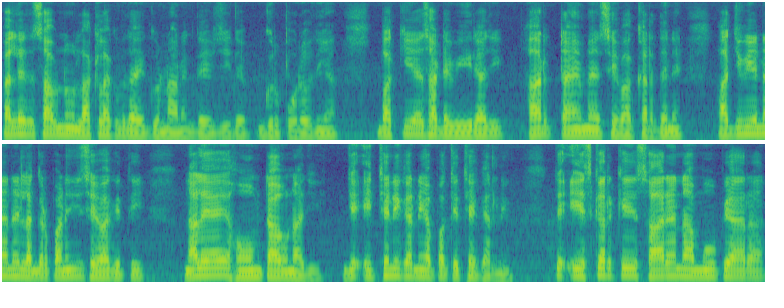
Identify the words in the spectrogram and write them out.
ਪਹਿਲੇ ਤਾਂ ਸਭ ਨੂੰ ਲੱਖ ਲੱਖ ਵਧਾਈ ਗੁਰੂ ਨਾਨਕ ਦੇਵ ਜੀ ਦੇ ਗੁਰਪੁਰਬ ਦੀਆਂ। ਬਾਕੀ ਇਹ ਸਾਡੇ ਵੀਰ ਆ ਜੀ, ਹਰ ਟਾਈਮ ਇਹ ਸੇਵਾ ਕਰਦੇ ਨੇ। ਅੱਜ ਵੀ ਇਹਨਾਂ ਨੇ ਲੰਗਰ ਪਾਣੀ ਦੀ ਸੇਵਾ ਕੀਤੀ। ਨਾਲੇ ਇਹ ਹੋਮ ਟਾਊਨ ਆ ਜੀ। ਜੇ ਇੱਥੇ ਨਹੀਂ ਕਰਨੀ, ਆਪਾਂ ਕਿੱਥੇ ਕਰਨੀ? ਤੇ ਇਸ ਕਰਕੇ ਸਾਰਿਆਂ ਦਾ ਮੂੰਹ ਪਿਆਰ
